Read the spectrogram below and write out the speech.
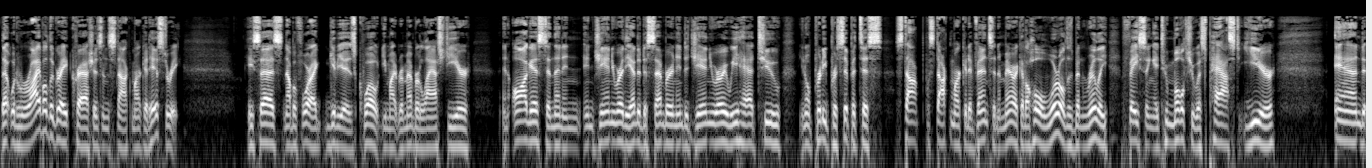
that would rival the great crashes in stock market history. He says, now before I give you his quote, you might remember last year in August and then in, in January, the end of December and into January, we had two, you know, pretty precipitous stock stock market events in America. The whole world has been really facing a tumultuous past year. And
